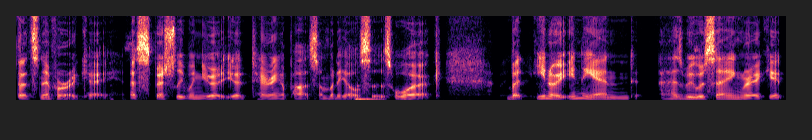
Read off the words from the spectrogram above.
that's never okay, especially when you're you're tearing apart somebody else's work. But you know, in the end, as we were saying, Rick, it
